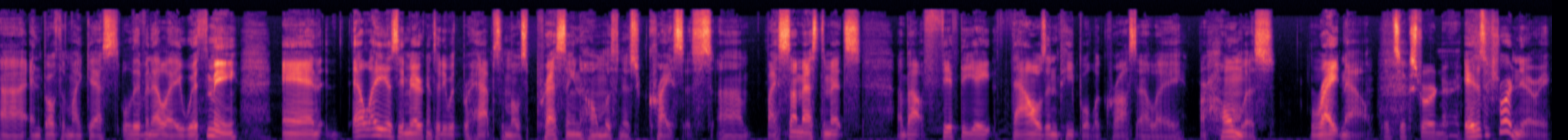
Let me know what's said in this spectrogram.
uh, and both of my guests live in LA with me. And LA is the American city with perhaps the most pressing homelessness crisis. Um, by some estimates, about 58,000 people across LA are homeless right now. It's extraordinary. It is extraordinary.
